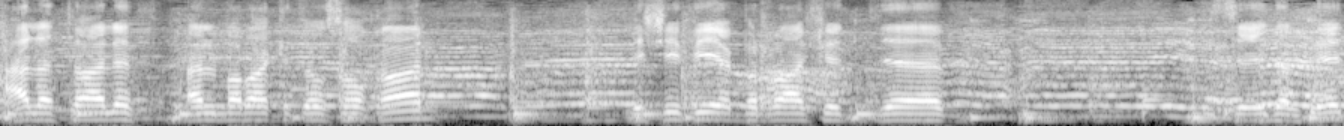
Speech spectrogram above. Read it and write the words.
على ثالث المراكز وسوقان لشفيع بن راشد بن سعيد الفيد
